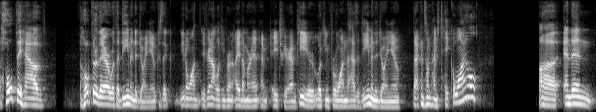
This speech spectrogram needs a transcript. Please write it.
hope they have hope they're there with a demon to join you because you don't want if you're not looking for an item or an HP or MP, you're looking for one that has a demon to join you. That can sometimes take a while. Uh, and then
